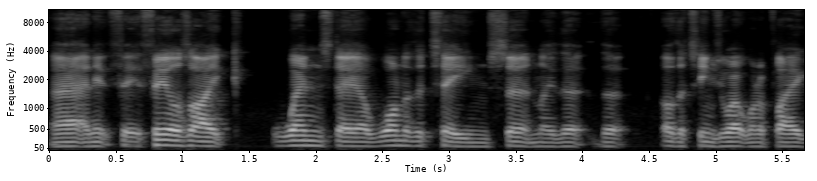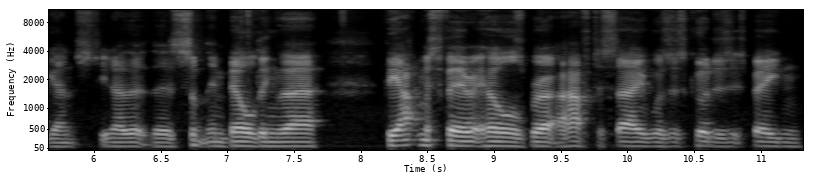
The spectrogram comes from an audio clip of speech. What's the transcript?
Uh, and it, it feels like Wednesday are one of the teams certainly that that other teams you won't want to play against. You know that there's something building there. The atmosphere at Hillsborough, I have to say, was as good as it's been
